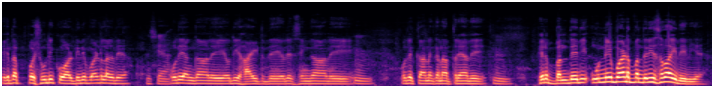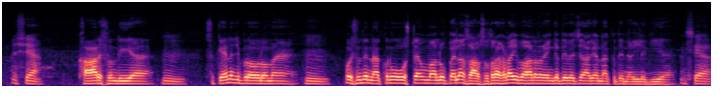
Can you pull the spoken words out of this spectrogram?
ਇੱਕ ਤਾਂ ਪਸ਼ੂ ਦੀ ਕੁਆਲਿਟੀ ਦੇ ਪੁਆਇੰਟ ਲੱਗਦੇ ਆ। ਅੱਛਾ। ਉਹਦੇ ਅੰਗਾਂ ਦੇ ਉਹਦੀ ਹਾਈਟ ਦੇ ਉਹਦੇ ਸਿੰਗਾਂ ਦੇ ਉਹਦੇ ਕੰਨ ਕਨਾਤਰਿਆਂ ਦੇ। ਫਿਰ ਬੰਦੇ ਦੀ ਉਨੇ ਪੁਆਇੰਟ ਬੰਦੇ ਦੀ ਸਭਾਈ ਦੇ ਵੀ ਹੈ। ਅੱਛਾ। ਖਾਰਸ਼ ਹੁੰਦੀ ਹੈ। ਹੂੰ। ਸਕਿਨ 'ਚ ਪ੍ਰੋਬਲਮ ਹੈ। ਹੂੰ। ਪਸ਼ੂ ਦੇ ਨੱਕ ਨੂੰ ਉਸ ਟਾਈਮ ਮੰਨ ਲਓ ਪਹਿਲਾਂ ਸਾਫ਼ ਸੁਥਰਾ ਖੜਾ ਹੀ ਬਾਹਰ ਰਿੰਗ ਦੇ ਵਿੱਚ ਆ ਗਿਆ ਨੱਕ ਤੇ ਨਲੀ ਲੱਗੀ ਹੈ। ਅੱਛਾ।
